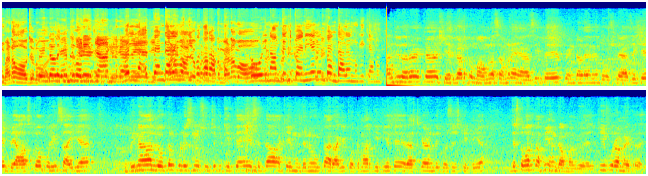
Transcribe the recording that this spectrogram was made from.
ਮੈਡਮ ਆਓ ਚਲੋ ਪਿੰਡ ਵਾਲੇ ਕਹਿੰਦੇ ਬੜੇ ਪਿੰਡ ਵਾਲਿਆਂ ਨੂੰ ਕੀ ਪਤਾ ਫਟਾਫਟ ਮੈਡਮ ਆਓ। ਰੋਜ਼ ਨਾਮ ਦੀ ਪੈਣੀ ਹੈ ਕਿ ਪਿੰਡ ਵਾਲਿਆਂ ਨੂੰ ਕੀ ਕਹਿਣਾ? ਹਾਂਜੀ ਸਰ ਇੱਕ ਸ਼ੇਰਗੜ੍ਹ ਤੋਂ ਮਾਮਲਾ ਸਾਹਮਣੇ ਆਇਆ ਸੀ ਤੇ ਪਿੰਡ ਵਾਲਿਆਂ ਨੇ ਦੋਸ਼ ਲਾਇਆ ਸੀ ਕਿ ਬਿਆਸ ਤੋਂ ਪੁਲਿਸ ਆਈ ਹੈ। ਬਿਨਾਂ ਲੋਕਲ ਪੁਲਿਸ ਨੂੰ ਸੂਚਿਤ ਕੀਤੇ ਹੀ ਸਿੱਧਾ ਆ ਕੇ ਮੁੰਡੇ ਨੂੰ ਘਰ ਆ ਕੇ ਕੁੱਟਮਾਰ ਕੀਤੀ ਹੈ ਤੇ ਅਰੈਸਟ ਕਰਨ ਦੀ ਕੋਸ਼ਿਸ਼ ਕੀਤੀ ਹੈ। ਜਿਸ ਤੋਂ ਬਾਅਦ ਕਾਫੀ ਹੰਗਾਮਾ ਵੀ ਹੋਇਆ ਜੀ। ਕੀ ਪੂਰਾ ਮੈਟਰ ਹੈ ਜੀ?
